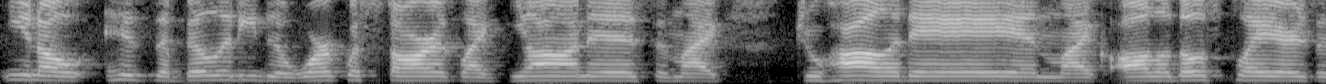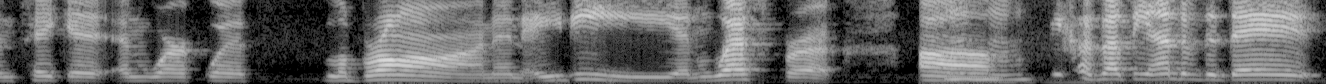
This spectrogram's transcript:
you know, his ability to work with stars like Giannis and like Jrue Holiday and like all of those players and take it and work with LeBron and AD and Westbrook. Um, mm-hmm. because at the end of the day,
